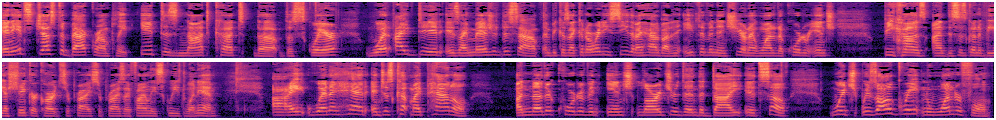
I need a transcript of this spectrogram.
And it's just a background plate. It does not cut the, the square. What I did is I measured this out, and because I could already see that I had about an eighth of an inch here, and I wanted a quarter inch because I, this is going to be a shaker card. Surprise, surprise, I finally squeezed one in. I went ahead and just cut my panel another quarter of an inch larger than the die itself, which was all great and wonderful,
